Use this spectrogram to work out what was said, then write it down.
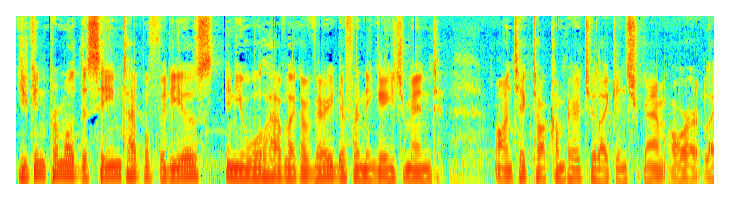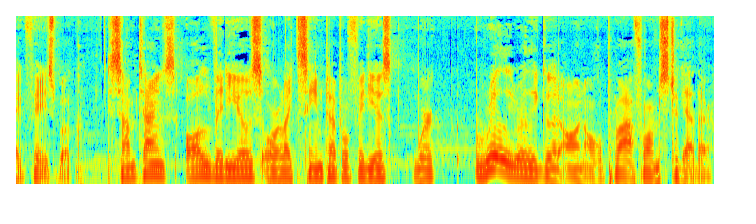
You can promote the same type of videos and you will have like a very different engagement on tiktok compared to like instagram or like facebook. Sometimes all videos or like same type of videos work really, really good on all platforms together.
